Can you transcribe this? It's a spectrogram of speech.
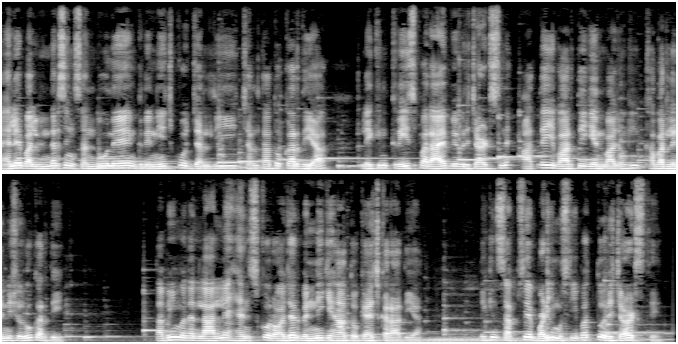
पहले बलविंदर सिंह संधू ने ग्रीनीज को जल्दी चलता तो कर दिया, लेकिन क्रीज पर आए विव रिचर्ड्स ने आते ही भारतीय गेंदबाजों की खबर लेनी शुरू कर दी। तभी मदन लाल ने हैंस को रॉजर बिन्नी के हाथों कैच करा दिया। लेकिन सबसे बड़ी मुसीबत तो रिचर्ड्स थे।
